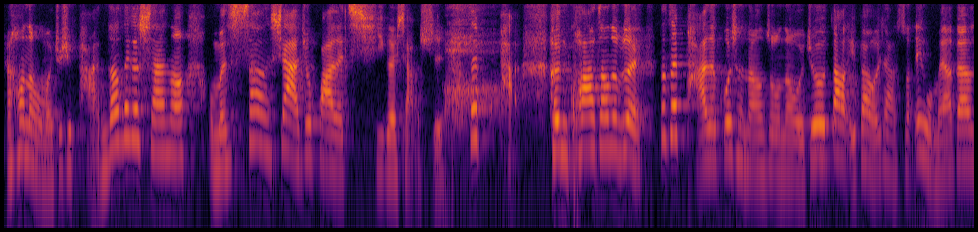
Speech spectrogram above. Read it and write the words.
然后呢，我们就去爬，你知道那个山呢，我们上下就花了七个小时在爬，很夸张，对不对？那在爬的过程当中呢，我就到一半，我想说，哎，我们要不要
